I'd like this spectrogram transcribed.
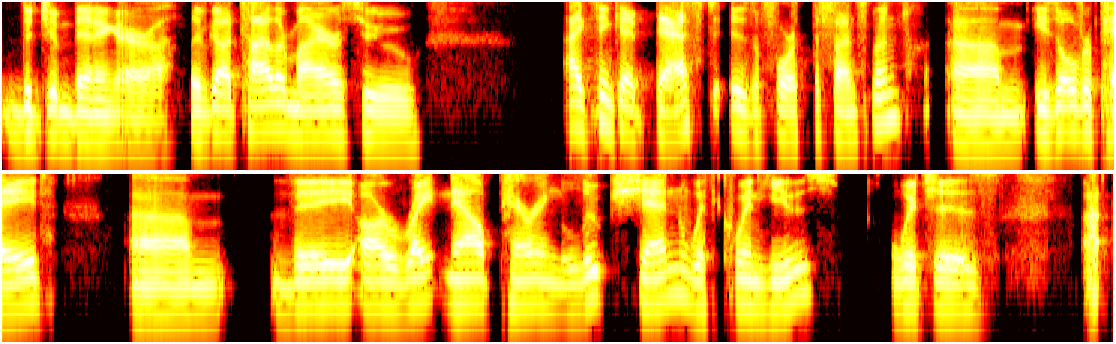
the Jim Benning era. They've got Tyler Myers, who I think at best is a fourth defenseman. Um, he's overpaid. Um, they are right now pairing Luke Schenn with Quinn Hughes, which is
